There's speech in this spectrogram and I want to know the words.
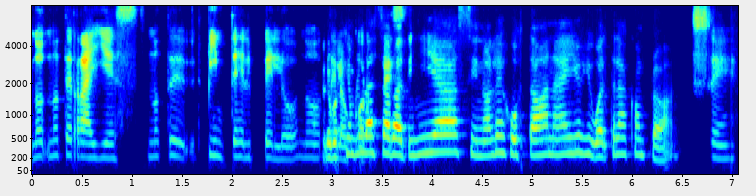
no, no te rayes, no te pintes el pelo, no Pero te por lo ejemplo, las zapatillas, si no les gustaban a ellos, igual te las compraban. Sí.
